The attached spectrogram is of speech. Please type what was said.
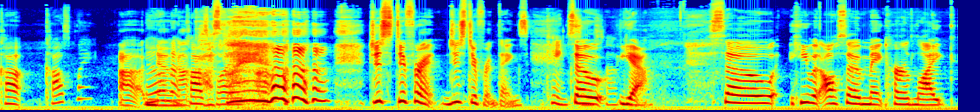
Co- cosplay? Uh, No, no, not not, cosplay. cosplay. just different, just different things. Kinks. So yeah. So he would also make her like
